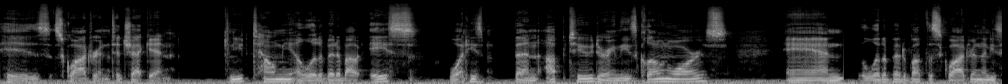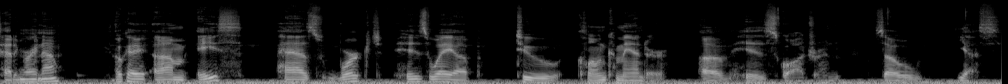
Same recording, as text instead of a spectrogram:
his squadron to check in. Can you tell me a little bit about Ace, what he's been up to during these Clone Wars and a little bit about the squadron that he's heading right now. Okay, um, Ace has worked his way up to clone commander of his squadron. So, yes,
